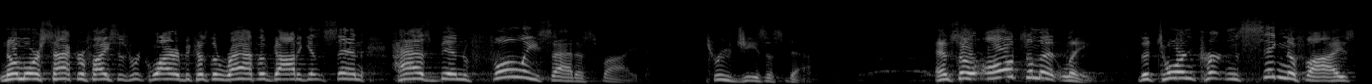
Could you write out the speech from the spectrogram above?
No more sacrifices required because the wrath of God against sin has been fully satisfied through Jesus' death. And so ultimately, the torn curtain signifies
